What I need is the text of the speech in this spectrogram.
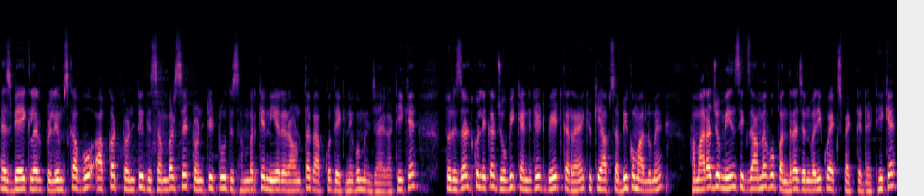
S B I clerk prelims का, वो आपका ट्वेंटी दिसंबर से ट्वेंटी टू दिसंबर के नियर अराउंड तक आपको देखने को मिल जाएगा, ठीक है? तो रिज़ल्ट को लेकर जो भी कैंडिडेट वेट कर रहे हैं, क्योंकि आप सभी को मालूम है हमारा जो मेंस एग्ज़ाम है वो पंद्रह जनवरी को एक्सपेक्टेड है, ठीक है?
